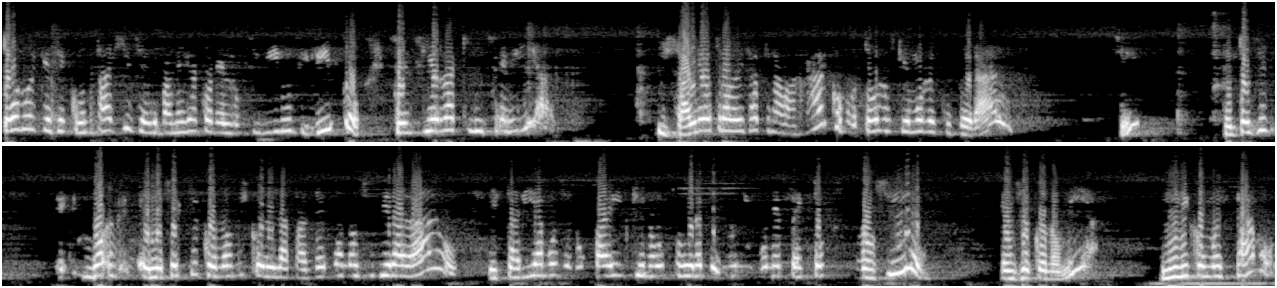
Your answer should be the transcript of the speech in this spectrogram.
Todo el que se contagie se maneja con el oxivirus y listo, se encierra 15 días y sale otra vez a trabajar como todos los que hemos recuperado. ¿Sí? Entonces, eh, no, el efecto económico de la pandemia no se hubiera dado estaríamos en un país que no tuviera tenido ningún efecto nocivo en su economía. Mire cómo estamos.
